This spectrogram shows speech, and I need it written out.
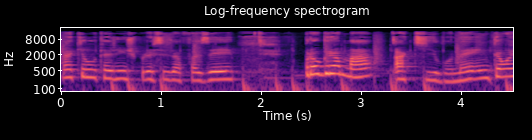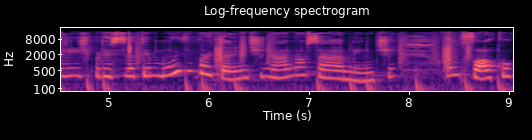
naquilo que a gente precisa fazer, programar aquilo, né? Então a gente precisa ter muito importante na nossa mente um foco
